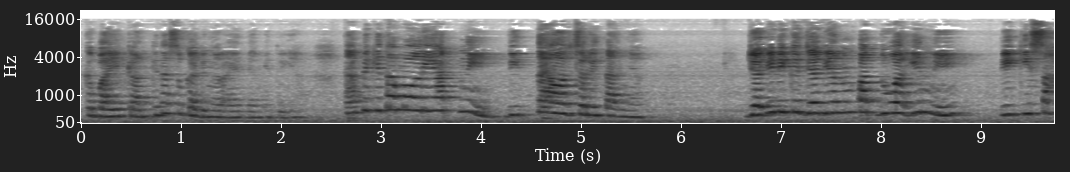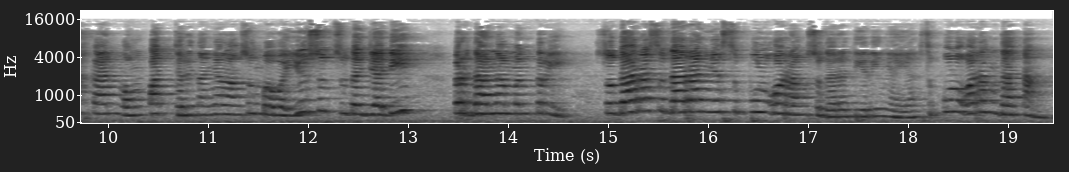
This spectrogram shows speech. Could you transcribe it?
kebaikan. Kita suka dengar ayat yang itu ya. Tapi kita mau lihat nih detail ceritanya. Jadi di kejadian 42 ini dikisahkan lompat ceritanya langsung bahwa Yusuf sudah jadi perdana menteri. Saudara-saudaranya 10 orang, saudara tirinya ya, 10 orang datang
